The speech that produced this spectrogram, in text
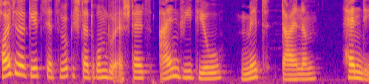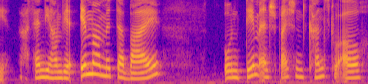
Heute geht es jetzt wirklich darum, du erstellst ein Video mit deinem Handy. Das Handy haben wir immer mit dabei und dementsprechend kannst du auch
